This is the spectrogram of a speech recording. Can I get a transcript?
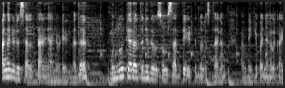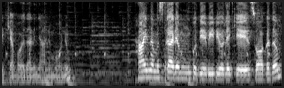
അങ്ങനെ ഒരു സ്ഥലത്താണ് ഞാനിവിടെ ഉള്ളത്. മുന്നൂറ്റി അറുപത്തഞ്ച് ദിവസവും സദ്യ കിട്ടുന്ന ഒരു സ്ഥലം അവിടേക്ക് ഇപ്പോൾ ഞങ്ങൾ കഴിക്കാൻ പോയതാണ് ഞാനും മോനും. ഹായ് നമസ്കാരം. പുതിയ വീഡിയോയിലേക്ക് സ്വാഗതം.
